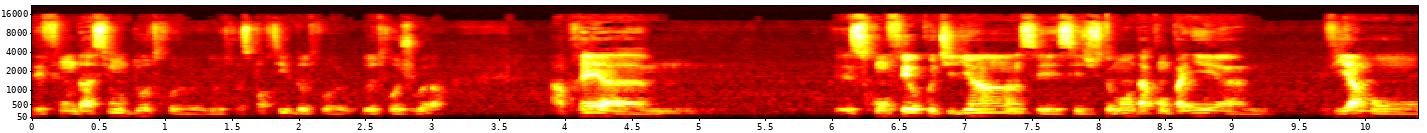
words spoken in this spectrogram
des fondations d'autres sportifs, d'autres joueurs. Après, euh, ce qu'on fait au quotidien, c'est justement d'accompagner euh, via mon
